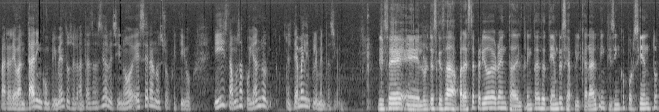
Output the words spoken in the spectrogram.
para levantar incumplimientos o levantar sanciones, sino ese era nuestro objetivo. Y estamos apoyando el tema de la implementación. Dice eh, Lourdes Quesada, para este periodo de renta del 30 de septiembre se aplicará el 25%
